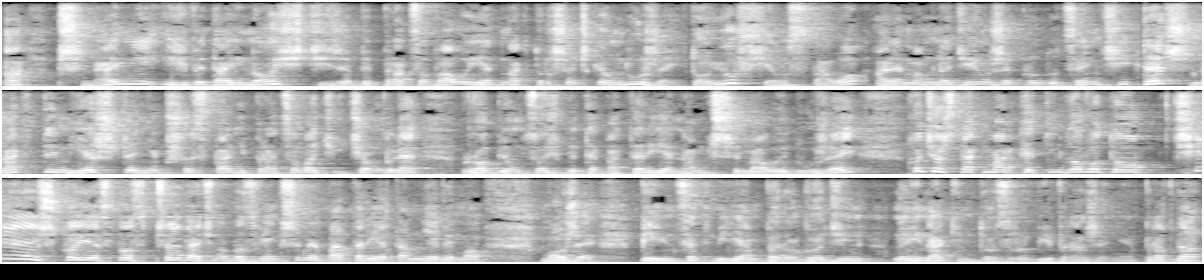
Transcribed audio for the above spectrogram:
a przynajmniej ich wydajności, żeby pracowały jednak troszeczkę dłużej. To już się stało, ale mam nadzieję, że producenci też nad tym jeszcze nie przestali pracować i ciągle robią coś, by te baterie nam trzymały dłużej. Chociaż tak marketingowo to ciężko jest to sprzedać, no bo zwiększymy baterię tam, nie wiem, o może 500 mAh, no i na kim to zrobi wrażenie, prawda?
